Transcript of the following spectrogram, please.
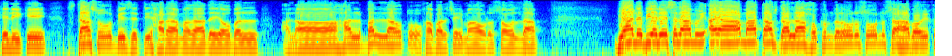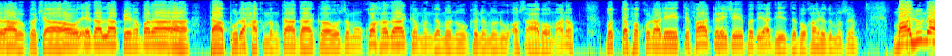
کلی کې ستاسو بیزتی حرام ده د یو بل الا هل بلغتو خبر شي ما او رسول دا بیا نبی علیہ السلام وی آیا ما تاسو د الله حکم درو رسول نو صحابه اقرار وکچا او اې د الله پیغمبره تا پوره حق منتا دا کو او زمو خوخه دا ک منګ منو کنه منو او صحابه مانو متفقن علی اتفاق کړي شی په دې حدیث د بخاری او مسلم مالونا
